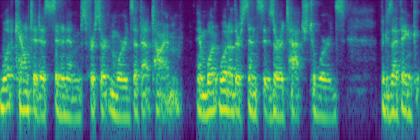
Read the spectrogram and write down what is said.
what counted as synonyms for certain words at that time and what, what other senses are attached to words because I think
